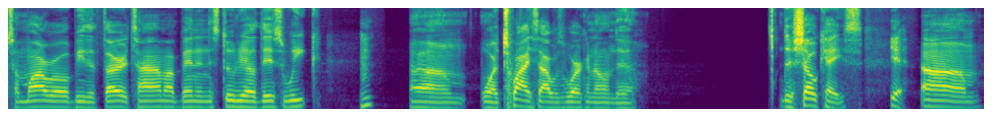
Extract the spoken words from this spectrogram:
Tomorrow will be the third time I've been in the studio this week. Hmm. Um, or twice I was working on the the showcase. Yeah. Um.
